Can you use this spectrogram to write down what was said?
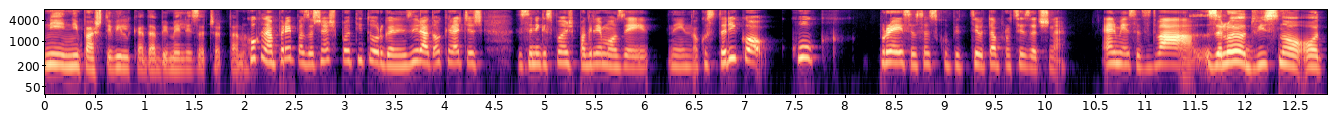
ni, ni pa številke, da bi imeli začrtano. Kako naprej pa začneš pa ti to organizirati, ok, rečeš, da se nekaj spomniš, pa gremo zdaj na Kostariko, koliko prej se vse skupaj cel ta proces začne? En mesec, dva. Zelo je odvisno od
